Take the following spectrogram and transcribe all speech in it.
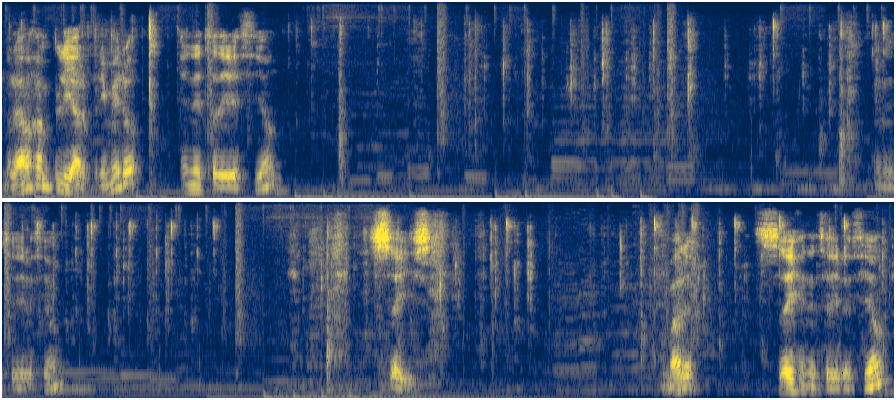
Vamos a ampliar primero en esta dirección. En esta dirección. 6 vale 6 en esta dirección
